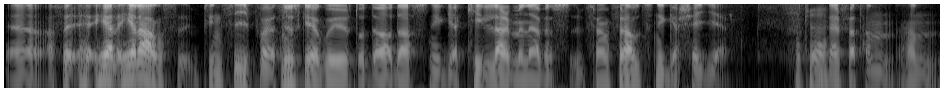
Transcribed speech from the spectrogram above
Eh, för he- hela, hela hans princip var ju att nu ska jag gå ut och döda snygga killar men även framförallt snygga tjejer. Okej. Därför att han, han,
